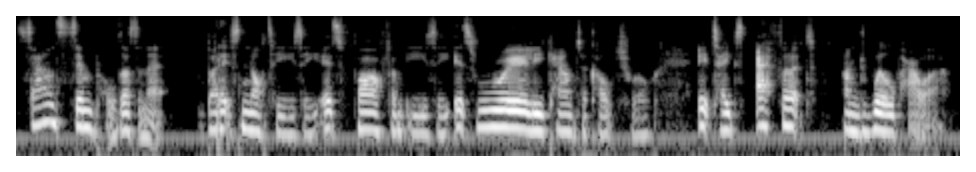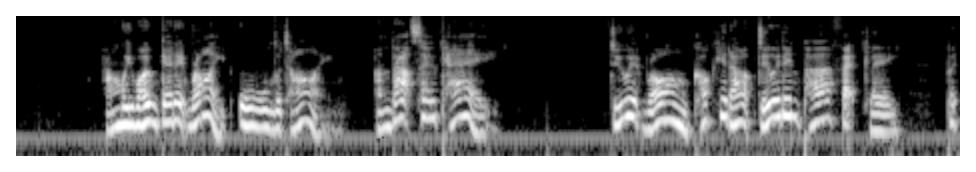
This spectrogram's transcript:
sounds simple, doesn't it? But it's not easy. It's far from easy. It's really countercultural. It takes effort and willpower. And we won't get it right all the time. And that's okay. Do it wrong, cock it up, do it imperfectly, but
